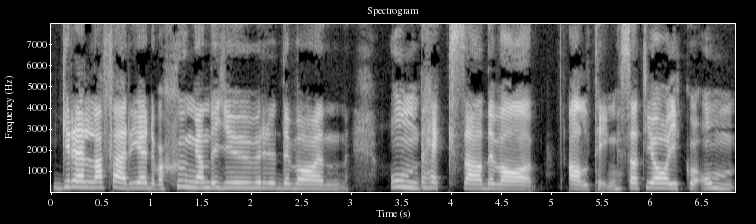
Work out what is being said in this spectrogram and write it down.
grälla färger, det var sjungande djur, det var en ond häxa, det var allting. Så att jag gick och, om,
